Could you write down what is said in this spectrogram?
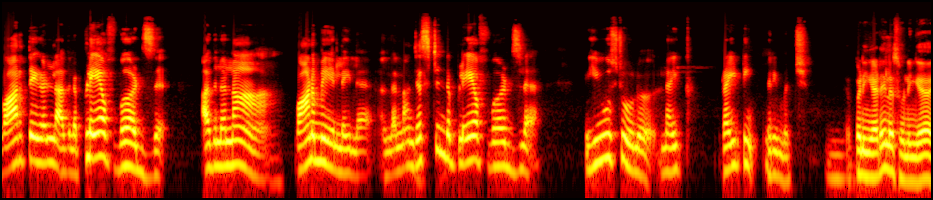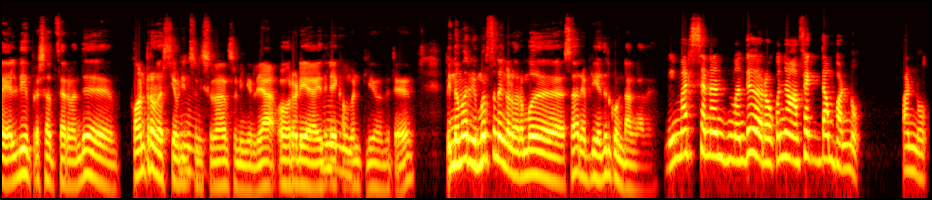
வார்த்தைகள் அதுல பிளே ஆஃப் வேர்ட்ஸ் அதுலலாம் வானமே இல்லைல. அதுலலாம் ஜஸ்ட் இந்த பிளே ஆஃப் வேர்ட்ஸ்ல use to like writing very much இப்ப நீங்க இடையில சொன்னீங்க எல்வி பிரசாத் சார் வந்து கான்ட்ரவர்சி அப்படின்னு சொல்லி. சொன்னாங்க சொன்னீங்க இல்லையா? அவருடைய இதுலயே. கமெண்ட்லயே வந்துட்டு. இந்த மாதிரி விமர்சனங்கள் வரும்போது சார் எப்படி எதிர்கொண்டாங்க அதை? விமர்சனம் வந்து கொஞ்சம் அஃபெக்ட் தான் பண்ணும் பண்ணும்.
